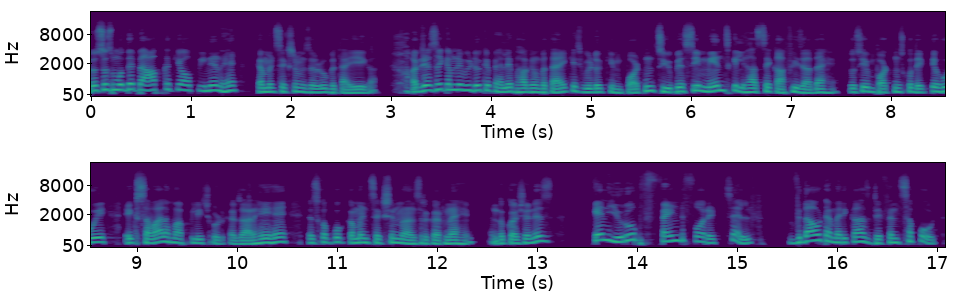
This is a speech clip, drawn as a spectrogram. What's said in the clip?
तो इस मुद्दे पे आपका क्या ओपिनियन है? कमेंट सेक्शन में ज़रूर बताइएगा। और जैसे कि हमने वीडियो के पहले भाग में बताया कि इस वीडियो की इंपॉर्टेंस यूपीएससी मेंस के लिहाज से काफ़ी ज़्यादा है। तो उसी इंपॉर्टेंस को देखते हुए एक सवाल हम आपके लिए छोड़कर जा रहे हैं, जिसको आपको कमेंट सेक्शन में आंसर करना है। And the question is can Europe fend for it without America's defence support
